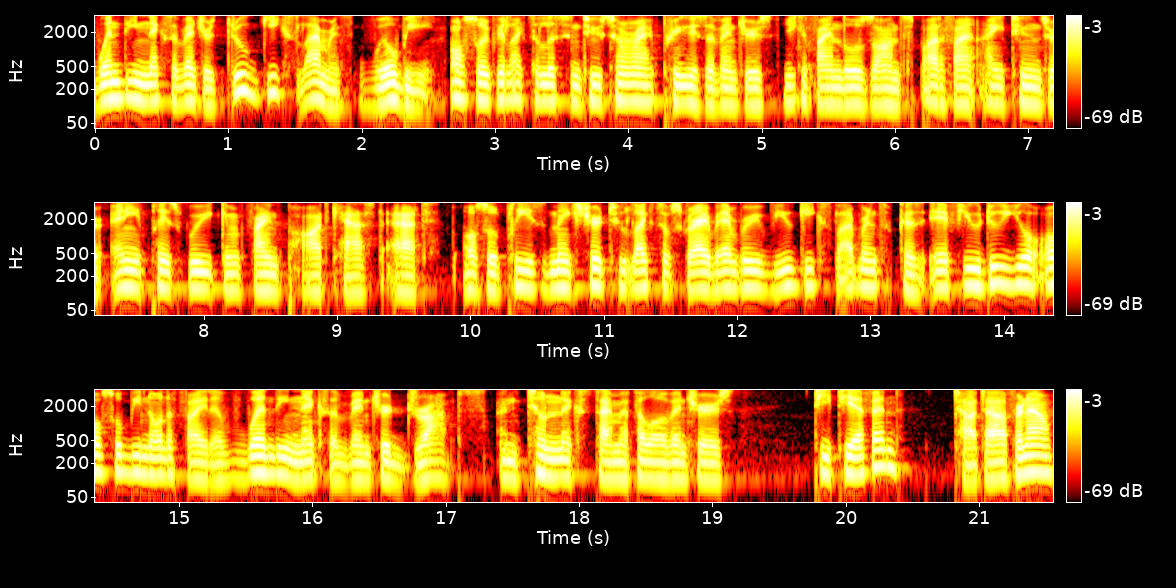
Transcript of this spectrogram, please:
when the next adventure through Geeks Labyrinth will be. Also, if you'd like to listen to some of my previous adventures, you can find those on Spotify, iTunes, or any place where you can find podcast at. Also, please make sure to like, subscribe, and review Geeks Labyrinth because if you do, you'll also be notified of when the next adventure drops. Until next time, my fellow adventurers, TTFN, ta ta for now.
